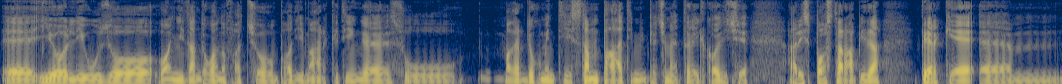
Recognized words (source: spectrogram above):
eh, io li uso ogni tanto quando faccio un po' di marketing eh, su magari documenti stampati, mi piace mettere il codice a risposta rapida perché ehm,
